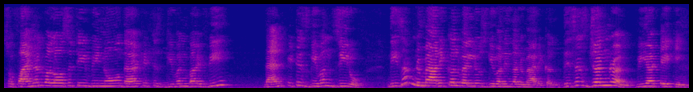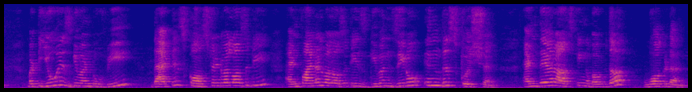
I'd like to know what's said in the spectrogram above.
So final velocity we know that it is given by V then it is given 0. These are numerical values given in the numerical. This is general we are taking but U is given to V that is constant velocity and final velocity is given 0 in this question and they are asking about the work done.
